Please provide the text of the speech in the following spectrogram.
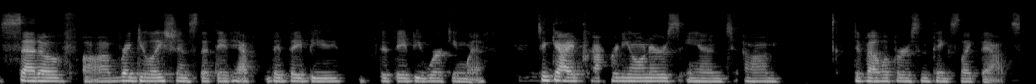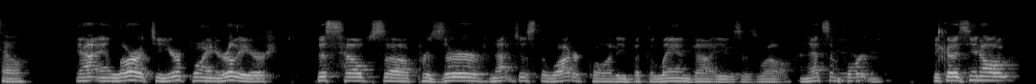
set of uh, regulations that they'd have that they'd be that they'd be working with to guide property owners and um, developers and things like that. So Yeah, and Laura, to your point earlier, this helps uh, preserve not just the water quality, but the land values as well. And that's important because, you know,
